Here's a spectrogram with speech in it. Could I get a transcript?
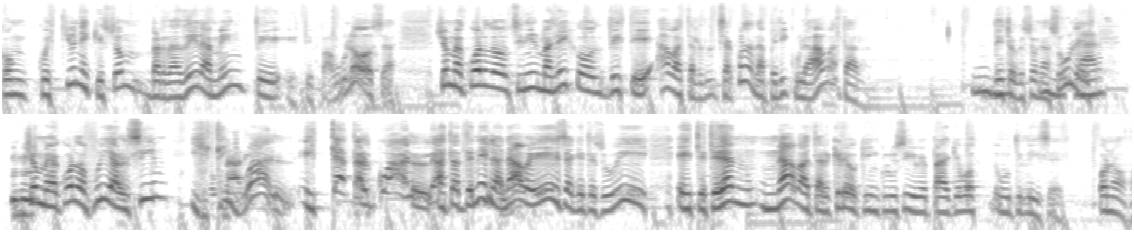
con cuestiones que son verdaderamente este, fabulosas. Yo me acuerdo, sin ir más lejos, de este Avatar. ¿Se acuerdan la película Avatar? De estos que son azules. Yo me acuerdo, fui al sim y está igual, está tal cual. Hasta tenés la nave esa que te subí, este, te dan un avatar, creo que inclusive, para que vos utilices, ¿o no?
